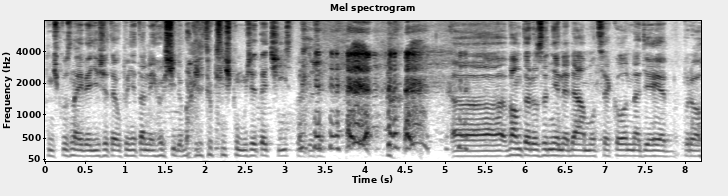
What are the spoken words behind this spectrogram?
knížku znají, vědí, že to je úplně ta nejhorší doba, kdy tu knížku můžete číst, protože uh, vám to rozhodně nedá moc jako naděje pro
